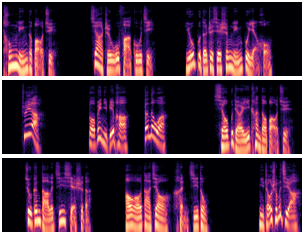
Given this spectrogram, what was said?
通灵的宝具，价值无法估计，由不得这些生灵不眼红。追啊，宝贝，你别跑，等等我！小不点儿一看到宝具，就跟打了鸡血似的，嗷嗷大叫，很激动。你着什么急啊？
